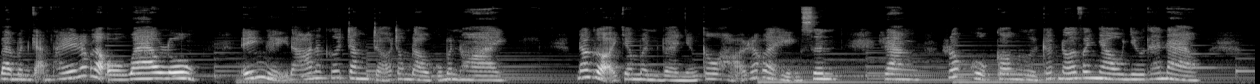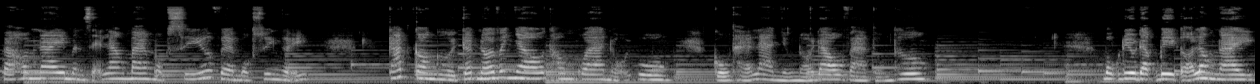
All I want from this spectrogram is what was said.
Và mình cảm thấy rất là ồ wow luôn. Ý nghĩ đó nó cứ trăn trở trong đầu của mình hoài nó gợi cho mình về những câu hỏi rất là hiện sinh rằng rốt cuộc con người kết nối với nhau như thế nào và hôm nay mình sẽ lan man một xíu về một suy nghĩ. Cách con người kết nối với nhau thông qua nỗi buồn, cụ thể là những nỗi đau và tổn thương. Một điều đặc biệt ở lần này,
